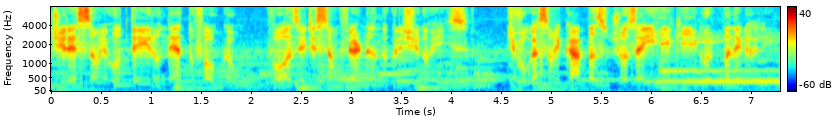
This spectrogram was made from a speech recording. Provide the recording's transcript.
Direção e roteiro Neto Falcão. Voz e edição Fernando Cristino Reis. Divulgação e capas José Henrique Igor Panegali.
